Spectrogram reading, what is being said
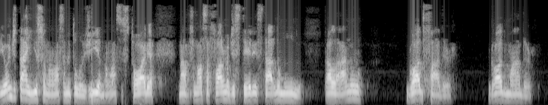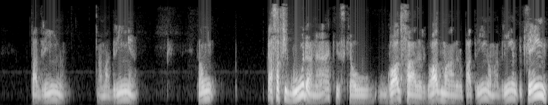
E onde está isso na nossa mitologia, na nossa história, na nossa forma de ter e estar no mundo? Está lá no Godfather, Godmother, padrinho, a madrinha. Então, essa figura, né, que, que é o Godfather, Godmother, o padrinho, a madrinha, vem,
